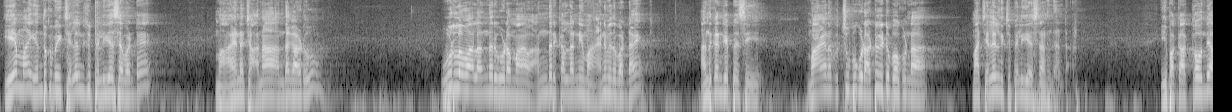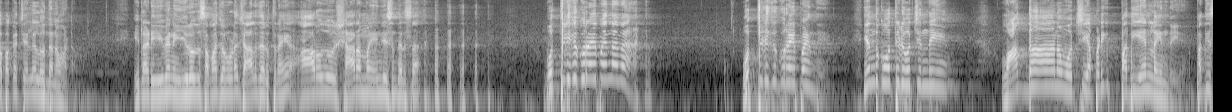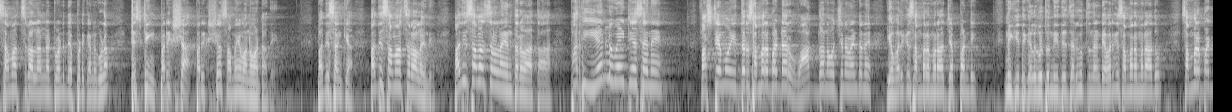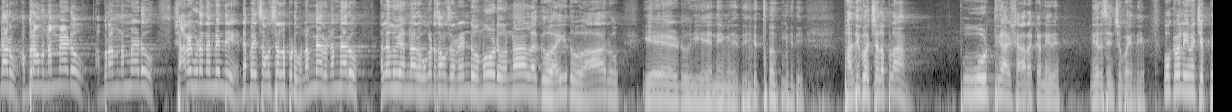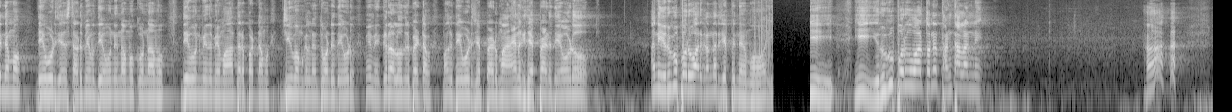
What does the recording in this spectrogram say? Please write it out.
ఏమ్మా ఎందుకు మీ చెల్లెలనిచ్చి పెళ్ళి చేసావంటే మా ఆయన చాలా అందగాడు. ఊర్లో వాళ్ళందరూ కూడా మా అందరి కళ్ళన్నీ మా ఆయన మీద పడ్డాయి. అందుకని చెప్పేసి మా ఆయనకు చూపు కూడా అటు ఇటు పోకుండా మా చెల్లెల్నిచ్చి పెళ్ళి చేసినానందంట. ఈ పక్క అక్క ఉంది ఆ పక్క చెల్లెలు ఉందన్నమాట. ఇట్లాంటి ఈవెన్ ఈరోజు సమాజంలో కూడా చాలా జరుగుతున్నాయి. ఆ రోజు షారమ్మ ఏం చేసింది తెలుసా? ఒత్తిడికి గురైపోయింది ఆమె. ఒత్తిడికి గురైపోయింది. ఎందుకు ఒత్తిడి వచ్చింది? వాగ్దానం వచ్చి అప్పటికి పది ఏండ్లయింది పది సంవత్సరాలు అన్నటువంటిది ఎప్పటికైనా కూడా టెస్టింగ్ పరీక్ష పరీక్ష సమయం అనమాట అది. పది సంఖ్య పది సంవత్సరాలైంది. పది సంవత్సరాలు అయిన తర్వాత పది ఏండ్లు వెయిట్ చేశానే. ఫస్ట్ ఏమో ఇద్దరు సంబరపడ్డారు. వాగ్దానం వచ్చిన వెంటనే ఎవరికి సంబరం రాదు చెప్పండి. నీకు ఇది కలుగుతుంది ఇది జరుగుతుంది అంటే ఎవరికి సంబరం రాదు. సంబరపడ్డారు. అబ్రాహం నమ్మాడు. అబ్రాహం నమ్మాడు. షారా కూడా నమ్మింది. డెబ్బై సంవత్సరాలప్పుడు నమ్మారు నమ్మారు. హల్లెలూ అన్నారు. ఒకటి సంవత్సరం రెండు మూడు నాలుగు ఐదు ఆరు ఏడు ఎనిమిది తొమ్మిది. పదికి వచ్చే లోపల పూర్తిగా షారక్ అనేది నిరసించిపోయింది. ఒకవేళ ఈమె చెప్పిందేమో దేవుడు చేస్తాడు మేము దేవుని నమ్ముకున్నాము. దేవుని మీద మేము ఆధారపడ్డాము. జీవం కలిగినటువంటి దేవుడు మేము విగ్రహాలు వదిలిపెట్టాము. మాకు దేవుడు చెప్పాడు మా ఆయనకు చెప్పాడు దేవుడు. అని ఇరుగు పొరుగు వారికి అందరు చెప్పిందేమో ఈ ఈ ఇరుగు పొరుగు వారితోనే తంటాలన్నీ.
